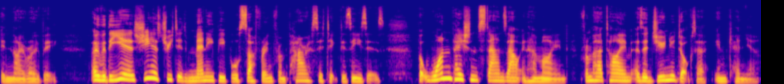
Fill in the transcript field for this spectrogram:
in Nairobi. Over the years, she has treated many people suffering from parasitic diseases, but one patient stands out in her mind from her time as a junior doctor in Kenya.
